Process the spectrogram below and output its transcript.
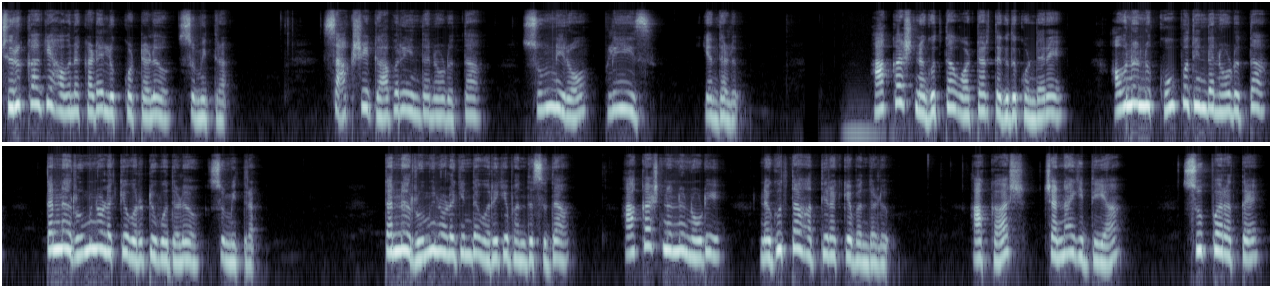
ಚುರುಕಾಗಿ ಅವನ ಕಡೆ ಲುಕ್ ಕೊಟ್ಟಳು ಸುಮಿತ್ರ. ಸಾಕ್ಷಿ ಗಾಬರಿಯಿಂದ ನೋಡುತ್ತಾ, ಸುಮ್ನಿರೋ ಪ್ಲೀಸ್ ಎಂದಳು. ಆಕಾಶ್ ನಗುತ್ತಾ ವಾಟರ್ ತೆಗೆದುಕೊಂಡರೆ ಅವನನ್ನು ಕೂಪದಿಂದ ನೋಡುತ್ತಾ ತನ್ನ ರೂಮಿನೊಳಕ್ಕೆ ಹೊರಟು ಹೋದಳು ಸುಮಿತ್ರ. ತನ್ನ ರೂಮಿನೊಳಗಿಂದ ಹೊರಗೆ ಬಂದ ಸುಧಾ ಆಕಾಶ್ನನ್ನು ನೋಡಿ ನಗುತ್ತಾ ಹತ್ತಿರಕ್ಕೆ ಬಂದಳು. ಆಕಾಶ್, ಚೆನ್ನಾಗಿದ್ದೀಯಾ? ಸೂಪರ್ ಅತ್ತೆ.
